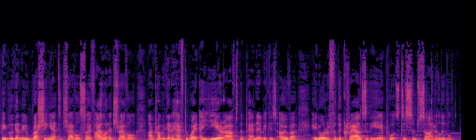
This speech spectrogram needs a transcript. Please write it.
People are going to be rushing out to travel. So, if I want to travel, I'm probably going to have to wait a year after the pandemic is over in order for the crowds at the airports to subside a little.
